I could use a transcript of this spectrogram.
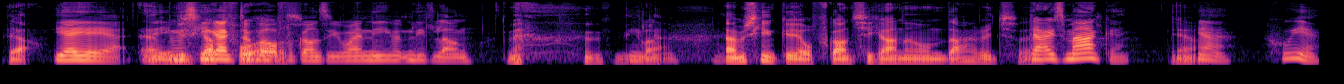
Ja, Ja, ja, ja. En Nee, misschien ga ik toch wel op vakantie, maar niet, niet lang. niet Niet lang. lang. ja, misschien kun je op vakantie gaan en dan daar iets... eh, Daar iets maken. ja, Ja, goeie.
